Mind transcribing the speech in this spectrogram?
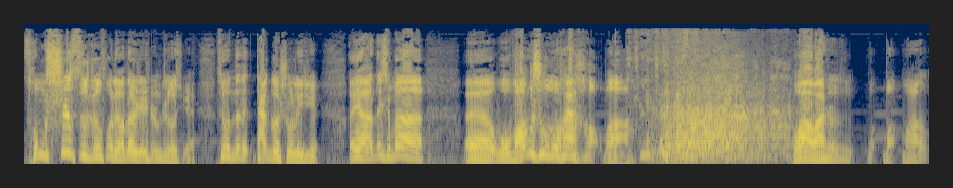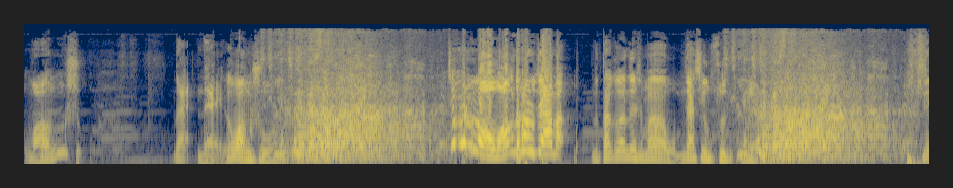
从诗词歌赋聊到人生哲学。最后那大哥说了一句：“哎呀，那什么，呃，我王叔都还好吧？” 我爸我妈说：“王王王王叔，哪哪个王叔？这不是老王头家吗？大哥，那什么，我们家姓孙。” 你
